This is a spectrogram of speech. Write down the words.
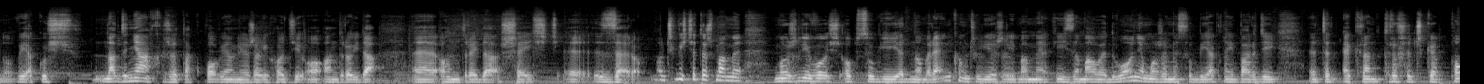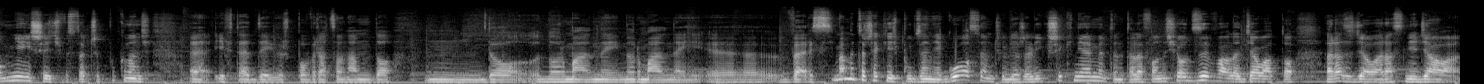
no, jakoś na dniach, że tak powiem, jeżeli chodzi o Androida, e, Androida 6.0. Oczywiście też mamy możliwość obsługi jedną ręką, czyli jeżeli mamy jakieś za małe dłonie, możemy sobie jak najbardziej e, ten ekran troszeczkę pomniejszyć, wystarczy puknąć e, i wtedy już powraca nam do, mm, do normalnej, normalnej wersji. Mamy też jakieś budzenie głosem, czyli jeżeli krzykniemy, ten telefon się odzywa, ale działa to, raz działa, raz nie działa,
